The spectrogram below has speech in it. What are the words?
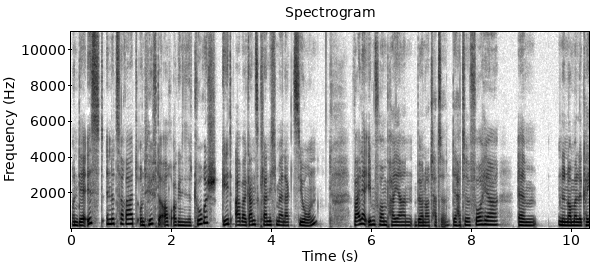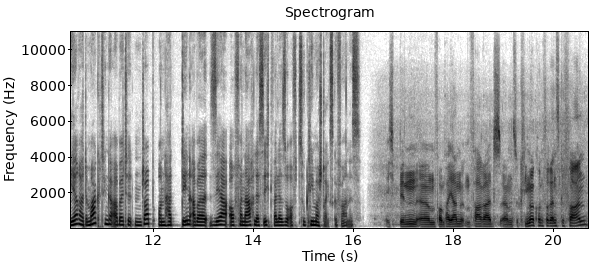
Und der ist in Lützerath und hilft da auch organisatorisch, geht aber ganz klar nicht mehr in Aktion, weil er eben vor ein paar Jahren Burnout hatte. Der hatte vorher ähm, eine normale Karriere, hat im Marketing gearbeitet, einen Job und hat den aber sehr auch vernachlässigt, weil er so oft zu Klimastreiks gefahren ist. Ich bin ähm, vor ein paar Jahren mit dem Fahrrad ähm, zur Klimakonferenz gefahren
